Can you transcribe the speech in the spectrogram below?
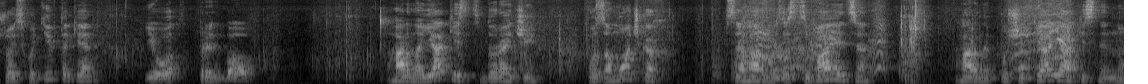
щось хотів таке. І от придбав. Гарна якість, до речі, по замочках. Все гарно застібається. Гарне пошиття якісне. Ну,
